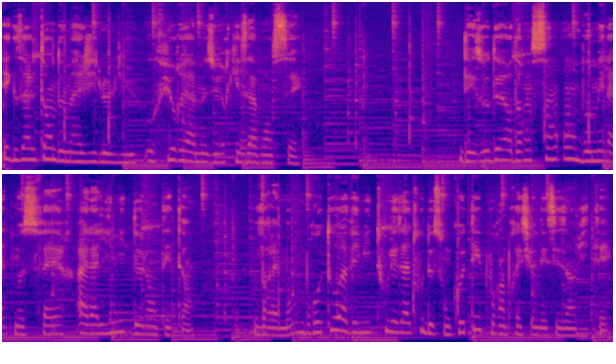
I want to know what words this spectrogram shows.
exaltant de magie le lieu au fur et à mesure qu'ils avançaient. Des odeurs d'encens embaumaient l'atmosphère à la limite de l'entêtant. Vraiment, Brotto avait mis tous les atouts de son côté pour impressionner ses invités.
